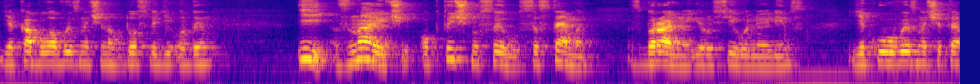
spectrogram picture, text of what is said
яка була визначена в досліді 1, і знаючи оптичну силу системи збиральної і розсіювальної лінз, яку ви визначите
